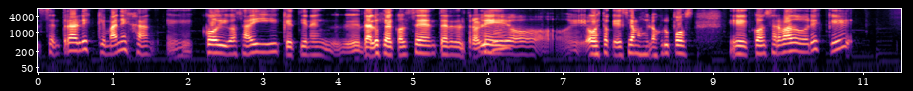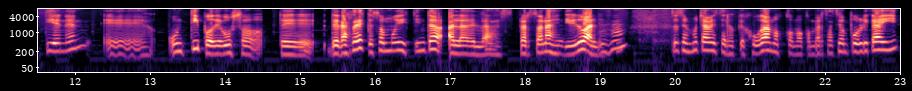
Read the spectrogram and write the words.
centrales que manejan eh, códigos ahí, que tienen eh, la lógica del call center, del troleo, eh, o esto que decíamos de los grupos conservadores, que tienen un tipo de uso de, las redes que son muy distintas a la de las personas individuales. Entonces muchas veces lo que jugamos como conversación pública ahí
